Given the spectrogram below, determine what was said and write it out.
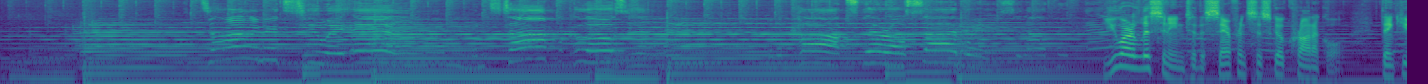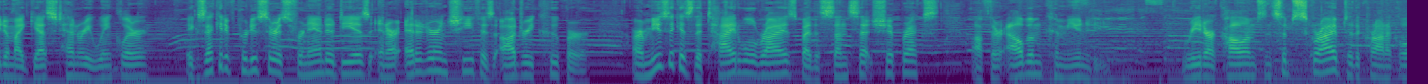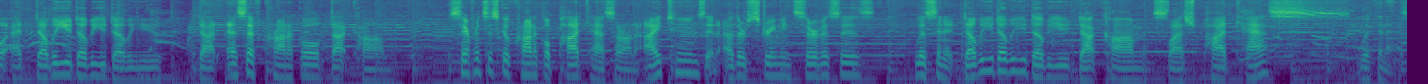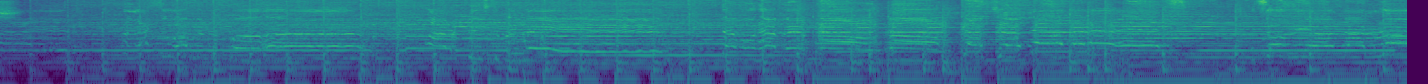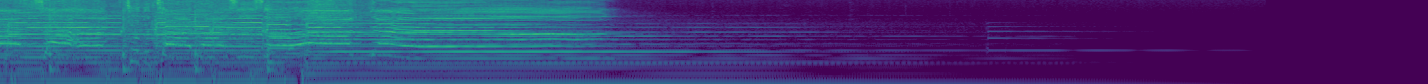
Darling, it's 2 a.m. and it's time for closing. And the cops, they're all sideways, and I think. You are listening to the San Francisco Chronicle. Thank you to my guest, Henry Winkler. Executive producer is Fernando Diaz, and our editor in chief is Audrey Cooper. Our music is The Tide Will Rise by the Sunset Shipwrecks off their album Community. Read our columns and subscribe to the Chronicle at www.sfchronicle.com. San Francisco Chronicle podcasts are on iTunes and other streaming services. Listen at www.com slash podcasts with an S.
